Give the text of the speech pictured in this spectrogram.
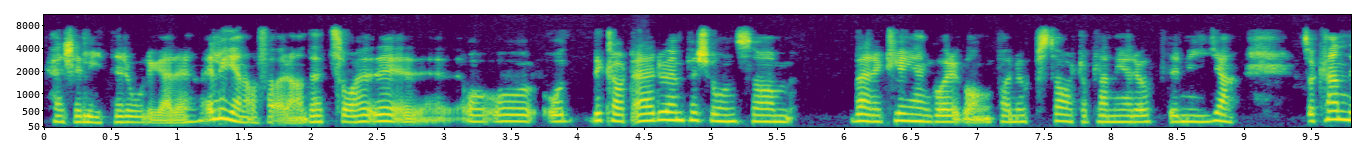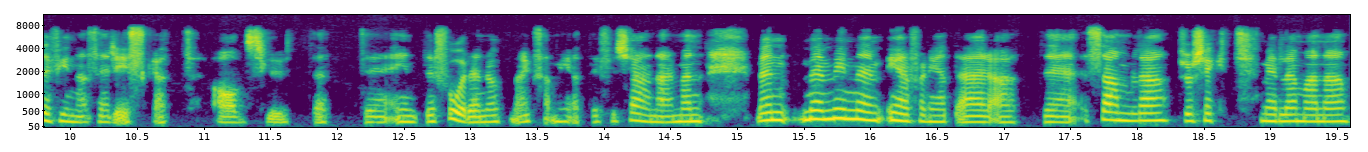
kanske lite roligare, eller genomförandet. Så, eh, och, och, och, det är klart, är du en person som verkligen går igång på en uppstart och planerar upp det nya, så kan det finnas en risk att avslutet Eh, inte får den uppmärksamhet det förtjänar. Men, men, men min eh, erfarenhet är att eh, samla projektmedlemmarna,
